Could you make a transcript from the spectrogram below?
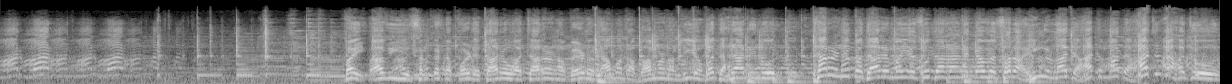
માર માર માર માર ભાઈ આવી સંકટ પડે તારો આ ચારણ બેડો નામના ભામણા લીય વધારાને નૂર ચરણી પધારે મૈયા સુધારાને કવે સરા હિંગ લાજ હાથ માથે હાજર હજુર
